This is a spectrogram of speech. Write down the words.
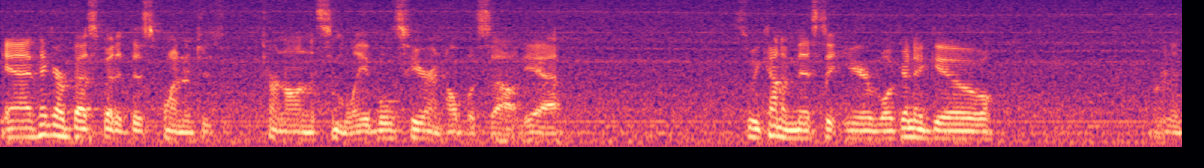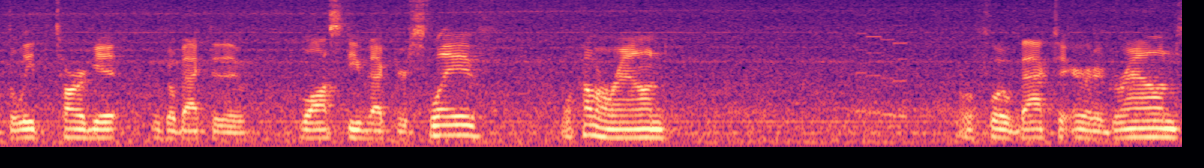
Yeah, I think our best bet at this point is just turn on some labels here and help us out, yeah. So we kind of missed it here. We're going to go, we're going to delete the target. We'll go back to the velocity vector slave. We'll come around. We'll flow back to air to ground.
